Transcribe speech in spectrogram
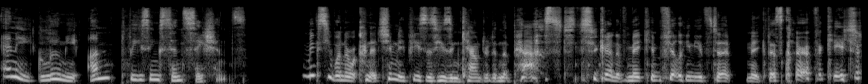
any gloomy, unpleasing sensations. It makes you wonder what kind of chimney pieces he's encountered in the past to kind of make him feel he needs to make this clarification.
